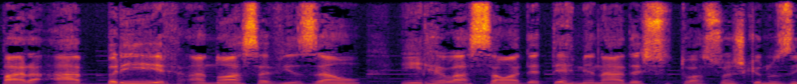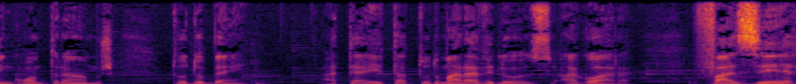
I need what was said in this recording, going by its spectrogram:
para abrir a nossa visão em relação a determinadas situações que nos encontramos. Tudo bem. Até aí está tudo maravilhoso. Agora, fazer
